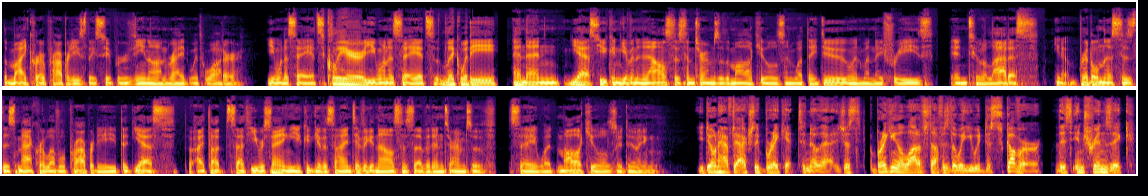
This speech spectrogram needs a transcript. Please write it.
the micro properties they supervene on, right? With water. You want to say it's clear. You want to say it's liquidy. And then, yes, you can give an analysis in terms of the molecules and what they do and when they freeze into a lattice. You know, brittleness is this macro level property that, yes, I thought, Seth, you were saying you could give a scientific analysis of it in terms of, say, what molecules are doing you don't have to actually break it to know that. It's just breaking a lot of stuff is the way you would discover this intrinsic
